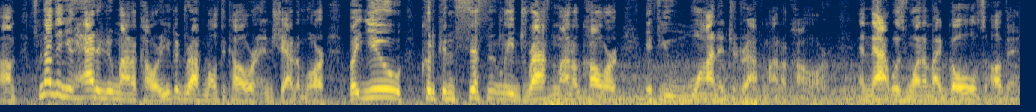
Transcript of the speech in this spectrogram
Um, it's not that you had to do monocolor. You could draft multicolor in Shadowmoor, but you could consistently draft monocolor if you wanted to draft monocolor. And that was one of my goals of it.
